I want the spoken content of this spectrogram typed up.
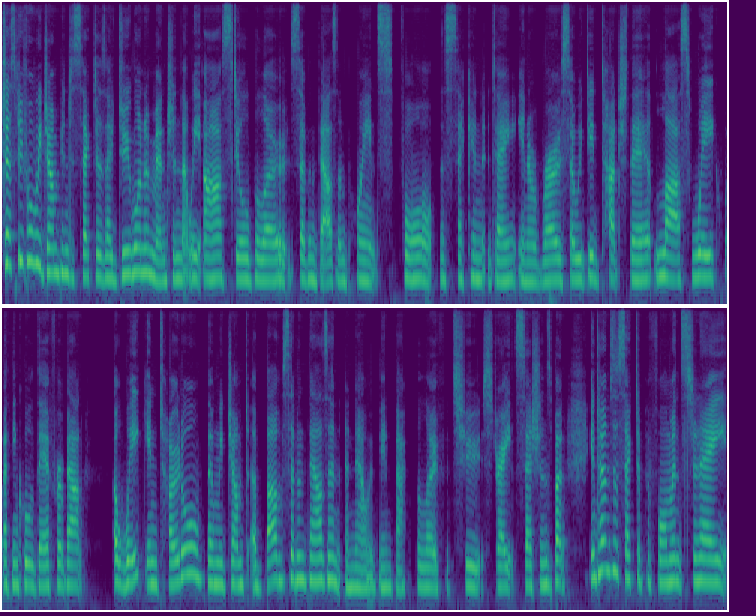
Just before we jump into sectors, I do want to mention that we are still below 7,000 points for the second day in a row. So we did touch there last week. I think we were there for about a week in total. Then we jumped above 7,000 and now we've been back below for two straight sessions. But in terms of sector performance today,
